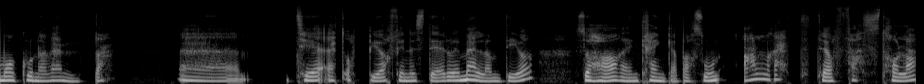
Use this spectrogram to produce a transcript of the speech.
må kunne vente eh, til et oppgjør finner sted, og i mellomtida så har en krenka person all rett til å fastholde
